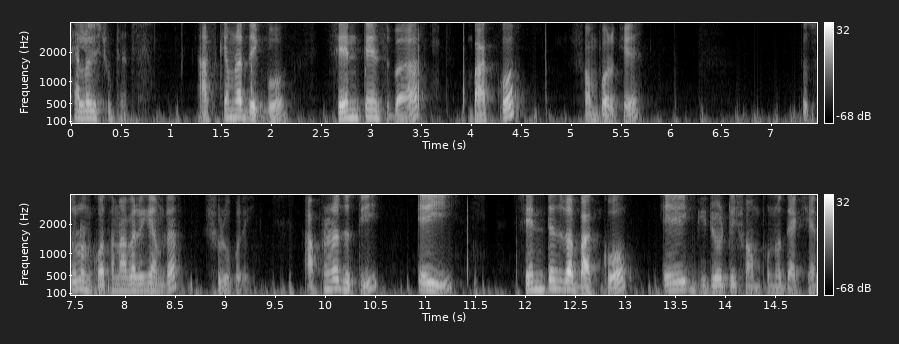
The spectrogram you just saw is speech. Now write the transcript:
হ্যালো স্টুডেন্টস, আজকে আমরা দেখব সেন্টেন্স বা বাক্য সম্পর্কে। তো চলুন কথা না বাড়িয়ে আমরা শুরু করি। আপনারা যদি এই সেন্টেন্স বা বাক্য এই ভিডিওটি সম্পূর্ণ দেখেন,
